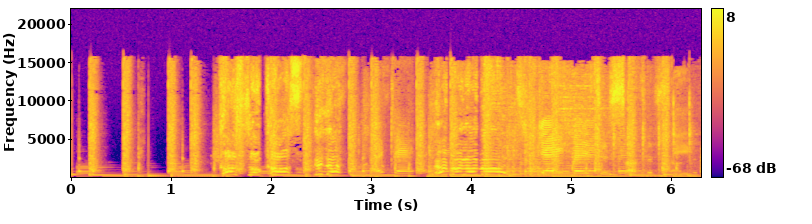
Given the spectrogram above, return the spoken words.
Coast to coast, DJ. Okay. Ebola boy. Game makers on the. Ebe.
